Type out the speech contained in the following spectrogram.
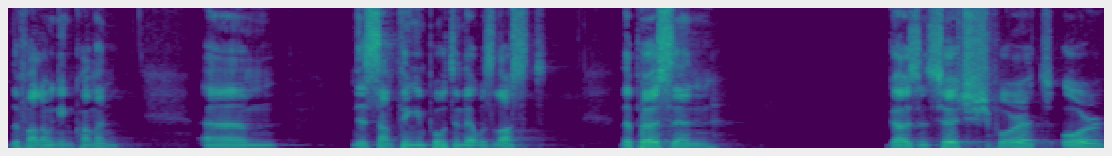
the following in common um, there's something important that was lost. The person goes and searches for it, or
